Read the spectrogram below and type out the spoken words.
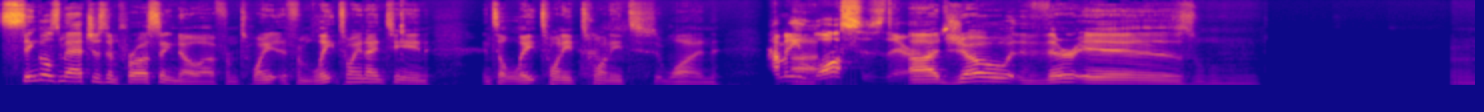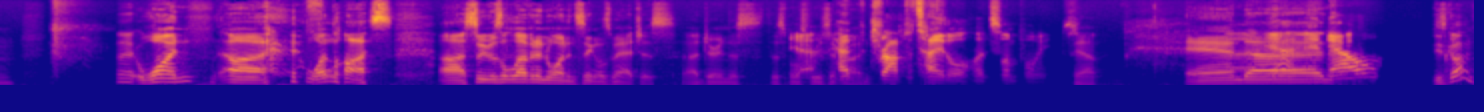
singles matches in Pro Wrestling Noah from 20 from late 2019 until late 2021. How many Uh, losses there? Uh, Joe, there is uh, one uh, one loss. Uh, so he was 11 and one in singles matches uh, during this this most yeah, recent had run. to drop the title at some point. So, Yeah. And, uh, uh, yeah, and now he's gone.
